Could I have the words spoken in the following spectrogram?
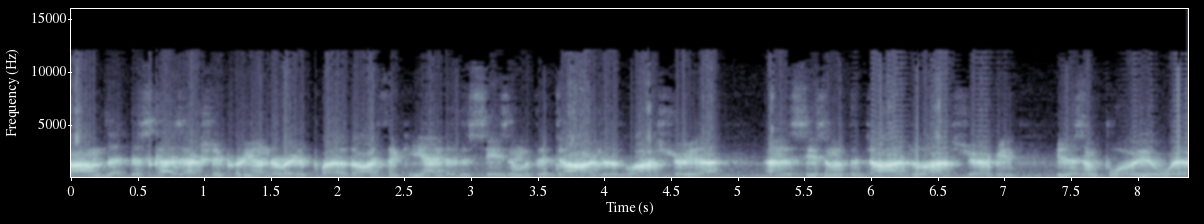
Um, th- this guy's actually a pretty underrated player, though. I think he ended the season with the Dodgers last year. Yeah, ended the season with the Dodgers last year. I mean, he doesn't blow you away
